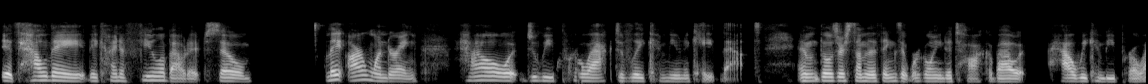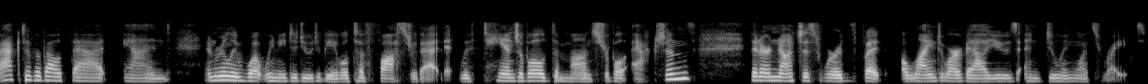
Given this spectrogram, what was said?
It's how they they kind of feel about it. So they are wondering how do we proactively communicate that? And those are some of the things that we're going to talk about how we can be proactive about that and and really what we need to do to be able to foster that with tangible demonstrable actions that are not just words but aligned to our values and doing what's right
